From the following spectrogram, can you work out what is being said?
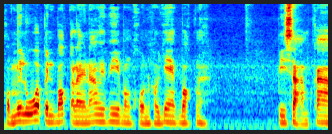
ผมไม่รู้ว่าเป็นบล็อกอะไรนะพี่ๆบางคนเขาแยกบล็อกนะ ปีสามเก้า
